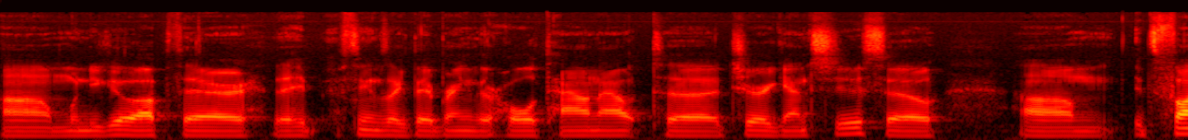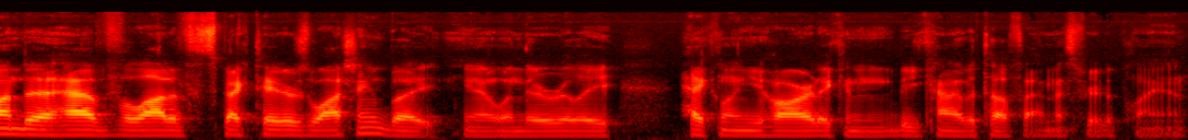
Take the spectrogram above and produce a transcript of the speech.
Um, when you go up there, they, it seems like they bring their whole town out to cheer against you. So um, it's fun to have a lot of spectators watching, but you know when they're really heckling you hard, it can be kind of a tough atmosphere to play in.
